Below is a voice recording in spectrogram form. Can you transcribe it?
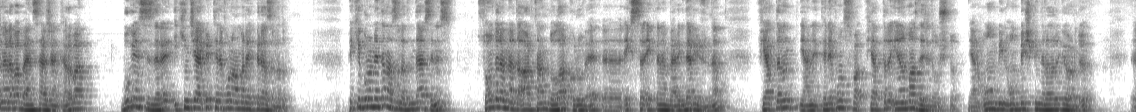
merhaba ben Sercan Karaba. Bugün sizlere ikinci el bir telefon alma rehberi hazırladım. Peki bunu neden hazırladım derseniz son dönemlerde artan dolar kuru ve e, ekstra eklenen vergiler yüzünden fiyatların yani telefon fiyatları inanılmaz derecede uçtu. Yani 10 bin 15 bin liraları gördü. E,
